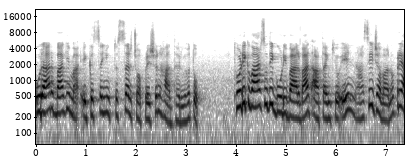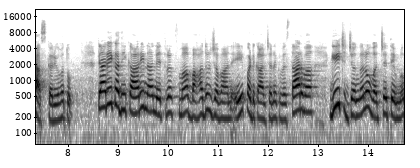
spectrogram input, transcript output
ઉરાર બાગેમાં એક સંયુક્ત સર્ચ ઓપરેશન હાથ ધર્યું હતું. થોડીક વાર સુધી ગોળીબાર બાદ આતંકીઓએ નાસી જવાનો પ્રયાસ કર્યો હતો. ત્યારે એક અધિકારીના નેતૃત્વમાં બહાદુર જવાનએ પડકારજનક વિસ્તારમાં ગીચ જંગલો વચ્ચે તેમનો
